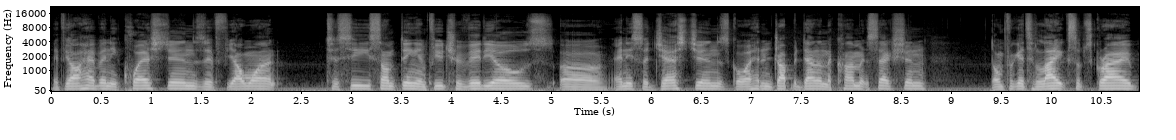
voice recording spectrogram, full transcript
If y'all have any questions, if y'all want to see something in future videos, uh, any suggestions, go ahead and drop it down in the comment section. Don't forget to like, subscribe,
